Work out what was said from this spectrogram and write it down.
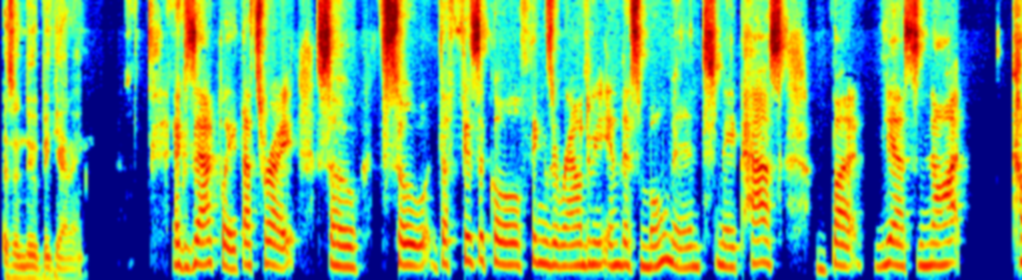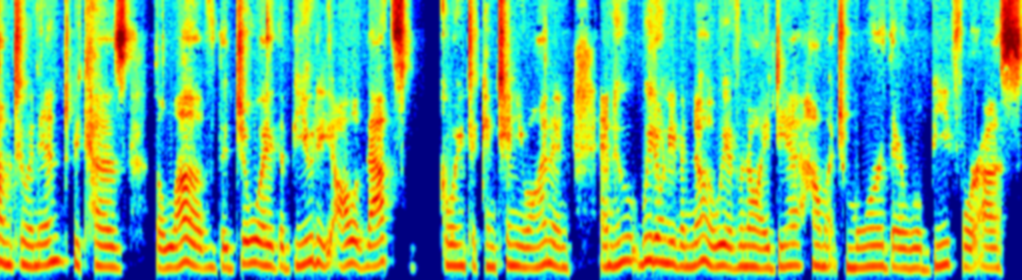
is a new beginning. Exactly. That's right. So so the physical things around me in this moment may pass, but yes, not come to an end because the love, the joy, the beauty, all of that's going to continue on and and who we don't even know we have no idea how much more there will be for us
